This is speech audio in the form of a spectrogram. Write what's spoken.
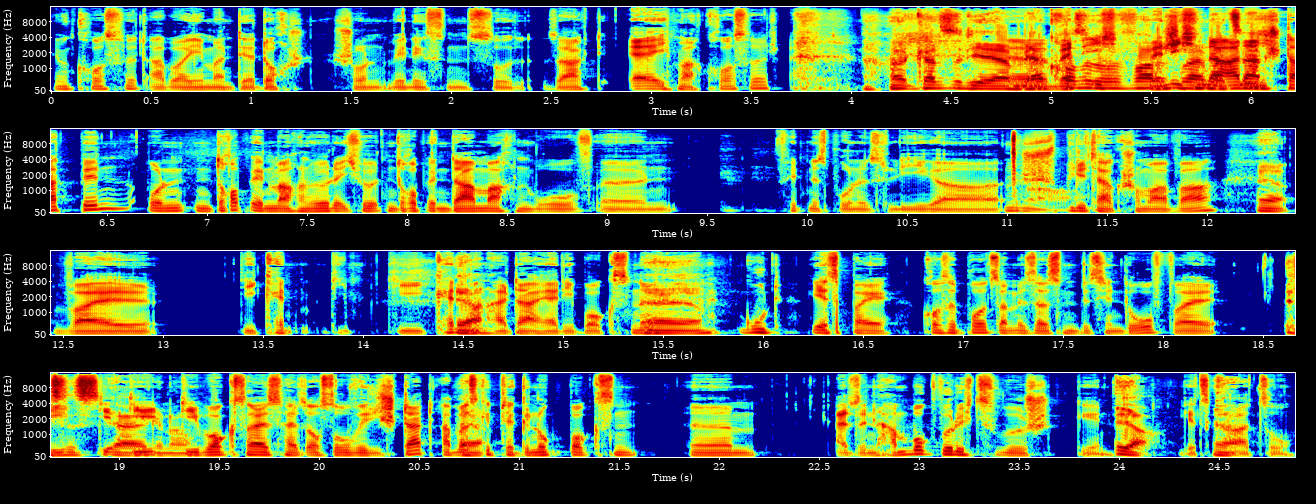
im CrossFit, aber jemand, der doch schon wenigstens so sagt, ey, ich mache CrossFit. Kannst du dir ja Äh, mehr wenn ich, wenn ich in einer anderen ich. Stadt bin und einen Drop-In machen würde, ich würde einen Drop-In da machen, wo äh, Fitness-Bundesliga, Ja. Spieltag schon mal war, Ja. weil die kennt, die, die kennt Ja. man halt daher, die Box. Ne? Ja. Gut, jetzt bei CrossFit Potsdam ist das ein bisschen doof, weil die, ist- die, genau. die Box heißt halt auch so wie die Stadt, aber es gibt ja genug Boxen. Ähm, also in Hamburg würde ich zu Wisch gehen. Ja, Jetzt gerade so.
